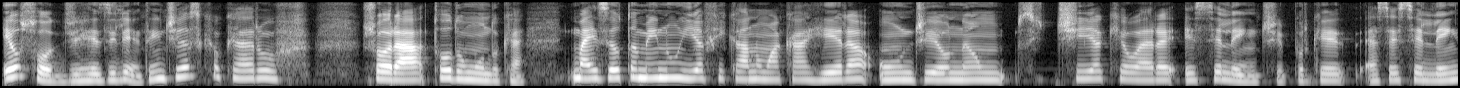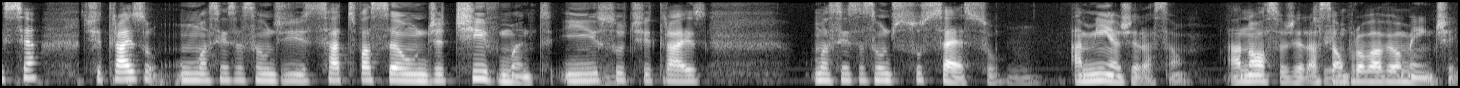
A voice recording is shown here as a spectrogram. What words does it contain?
Eu sou de resiliente. Tem dias que eu quero chorar, todo mundo quer. Mas eu também não ia ficar numa carreira onde eu não sentia que eu era excelente, porque essa excelência te traz uma sensação de satisfação, de achievement, e isso te traz uma sensação de sucesso. A minha geração. A nossa geração, provavelmente.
